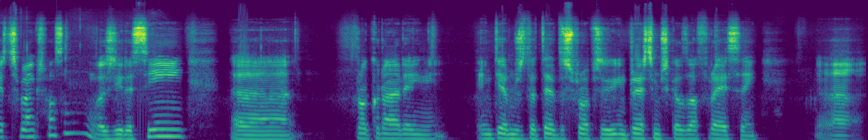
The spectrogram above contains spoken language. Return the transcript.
estes bancos possam agir assim, uh, procurarem, em termos de, até dos próprios empréstimos que eles oferecem, uh,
